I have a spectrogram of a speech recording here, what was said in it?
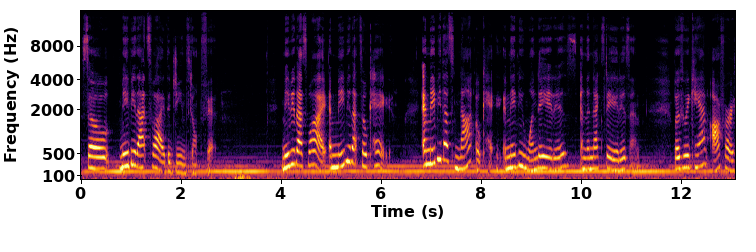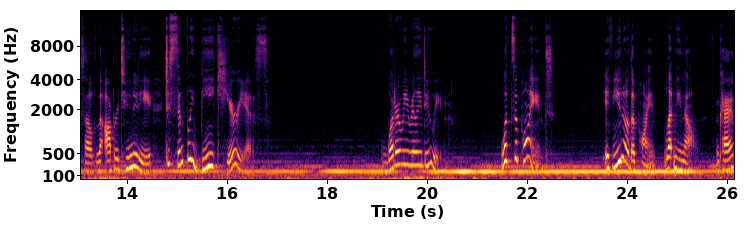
So maybe that's why the jeans don't fit. Maybe that's why, and maybe that's okay. And maybe that's not okay. And maybe one day it is, and the next day it isn't. But if we can't offer ourselves the opportunity to simply be curious, what are we really doing? What's the point? If you know the point, let me know, okay?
